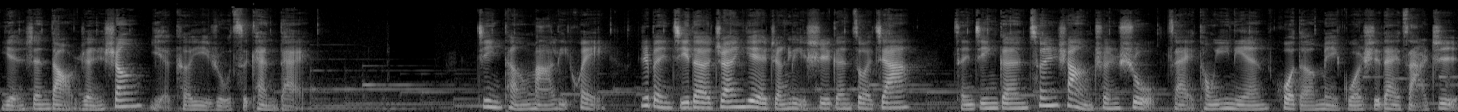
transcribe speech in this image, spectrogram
延伸到人生也可以如此看待。近藤麻里惠，日本籍的专业整理师跟作家。曾经跟村上春树在同一年获得美国时代杂志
